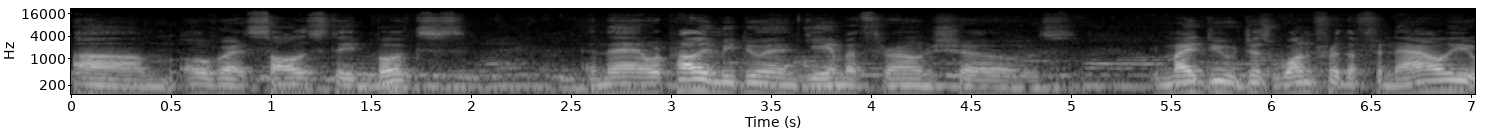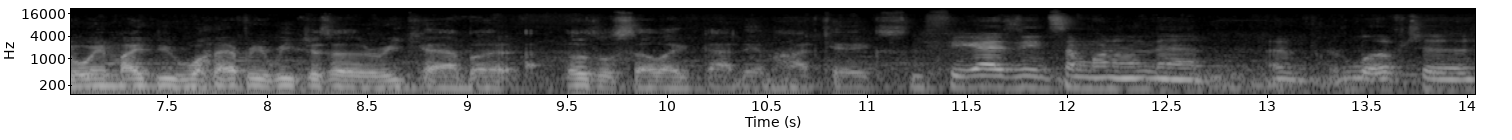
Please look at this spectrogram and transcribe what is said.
um, over at Solid State Books. And then we'll probably be doing Game of Thrones shows. We might do just one for the finale, or we might do one every week just as a recap. But those will sell like goddamn hotcakes. If you guys need someone on that, I'd love to.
